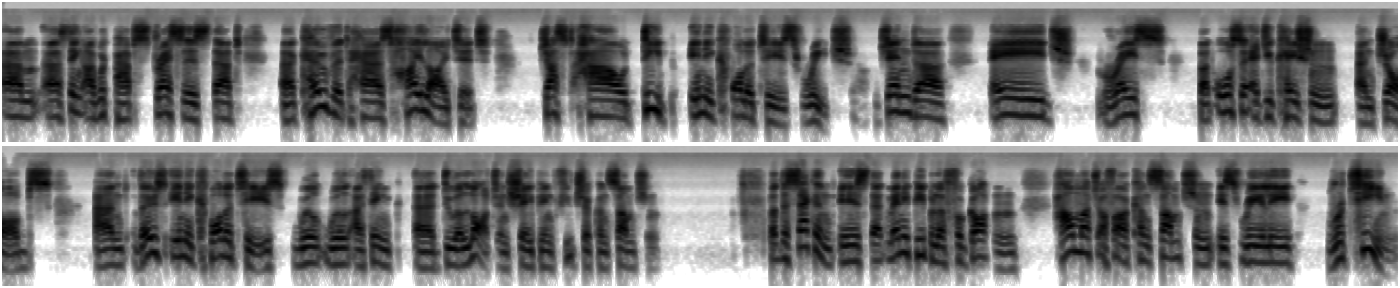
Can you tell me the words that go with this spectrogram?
um, uh, thing I would perhaps stress is that uh, COVID has highlighted just how deep inequalities reach gender, age, race, but also education and jobs. And those inequalities will, will I think, uh, do a lot in shaping future consumption. But the second is that many people have forgotten how much of our consumption is really routine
